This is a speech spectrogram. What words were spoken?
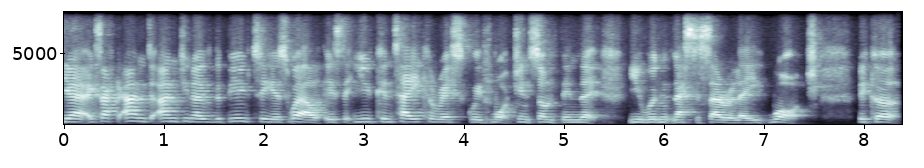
Yeah, exactly. And and you know the beauty as well is that you can take a risk with watching something that you wouldn't necessarily watch because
